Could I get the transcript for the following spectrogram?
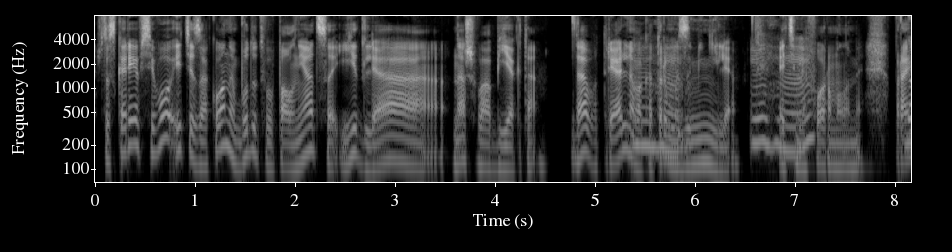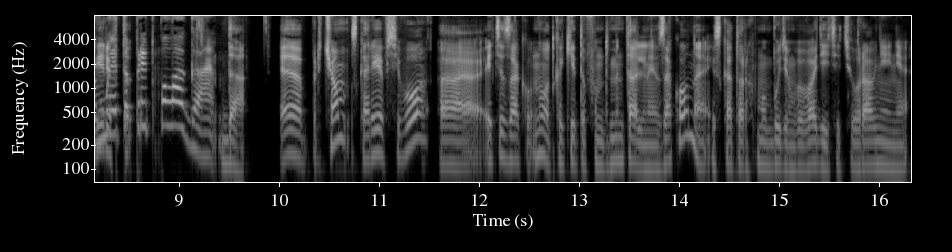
что, скорее всего, эти законы будут выполняться и для нашего объекта да, вот реального, угу. который мы заменили угу. этими формулами. Проверив... Но мы это предполагаем. Да, Причем, скорее всего, э, эти законы, ну вот какие-то фундаментальные законы, из которых мы будем выводить эти уравнения,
